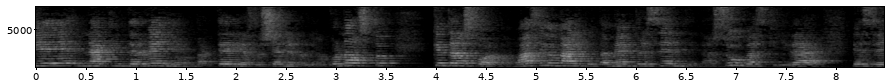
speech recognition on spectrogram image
que na que interveñen bacterias do xénero leuconosto que transforman o ácido málico tamén presente nas uvas, que lle dá ese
